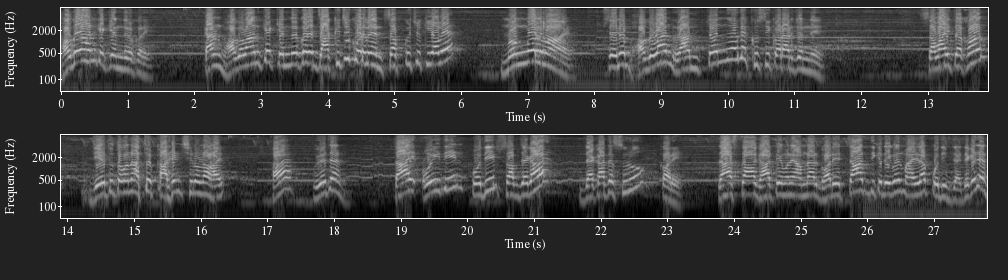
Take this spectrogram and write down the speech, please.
ভগবানকে কেন্দ্র করে। কারণ ভগবানকে কেন্দ্র করে যা কিছু করবেন সব কিছু কি হবে? মঙ্গলময়। সেই ভগবান রামচন্দ্রকে খুশি করার জন্যে। সবাই তখন, যেহেতু তখন এত কারেন্ট ছিল না হয় হ্যাঁ বুঝেছেন? তাই ওই দিন প্রদীপ সব জায়গায় দেখাতে শুরু করে। রাস্তা ঘাটে মানে আপনার ঘরের চারদিকে দেখবেন মায়েরা প্রদীপ দেয়, দেখেছেন?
